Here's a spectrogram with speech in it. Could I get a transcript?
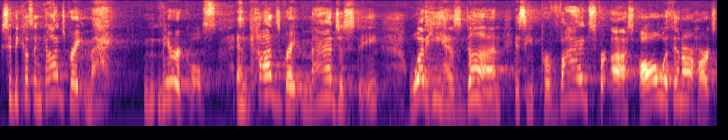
See, because in God's great ma- miracles and God's great majesty, what He has done is He provides for us, all within our hearts,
